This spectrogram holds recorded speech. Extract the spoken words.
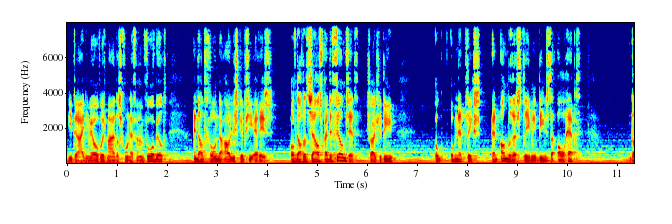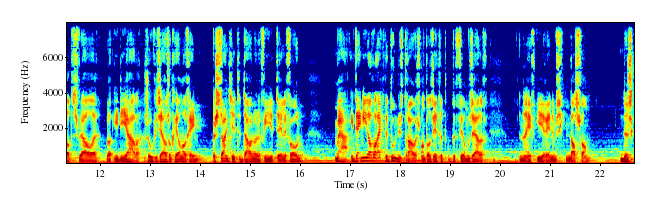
Die draait niet meer over, maar dat is gewoon even een voorbeeld. En dat gewoon de audiodescriptie er is. Of dat het zelfs bij de film zit. Zoals je die ook op Netflix en andere streamingdiensten al hebt. Dat is wel, uh, wel idealer. Dus hoef je zelfs ook helemaal geen bestandje te downloaden via je telefoon. Maar ja, ik denk niet dat dat echt te doen is trouwens. Want dan zit het op de film zelf. En dan heeft iedereen er misschien last van. Dus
